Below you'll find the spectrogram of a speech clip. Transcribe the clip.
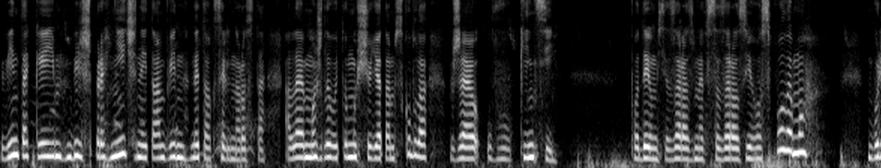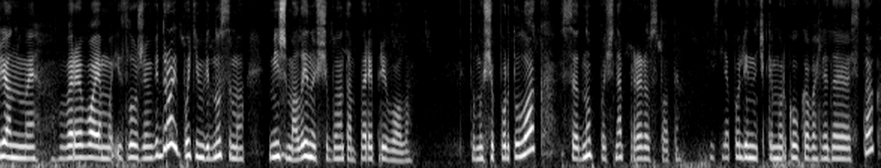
він такий більш пригнічений, там він не так сильно росте. Але можливо, тому що я там скубла вже в кінці. Подивимося, зараз ми все зараз його сполимо. Бур'ян ми вириваємо і зложимо відро, і потім відносимо між малину, щоб воно там перепрівало. Тому що портулак все одно почне приростати. Після поліночки морковка виглядає ось так.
